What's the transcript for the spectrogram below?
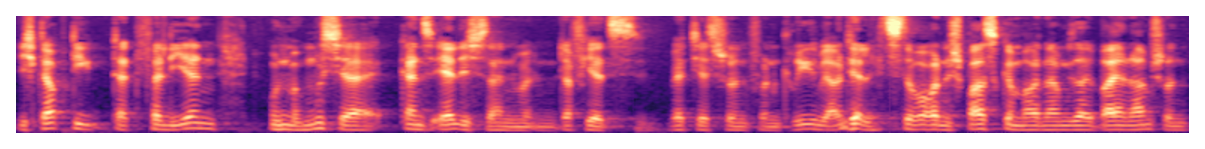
Ich glaube, die das verlieren und man muss ja ganz ehrlich sein, man darf jetzt wird jetzt schon von Krieg. Wir haben ja letzte Woche einen Spaß gemacht und haben gesagt, Bayern haben schon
